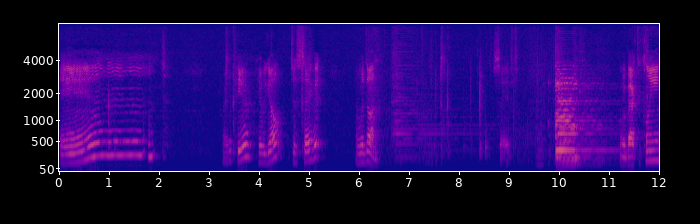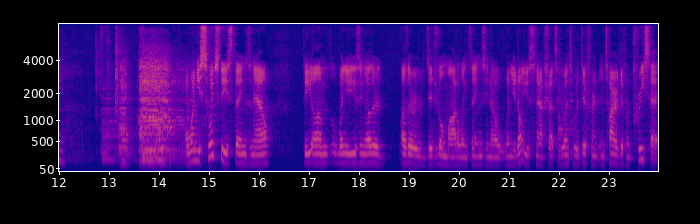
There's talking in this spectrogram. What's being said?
And right up here, here we go. Just save it, and we're done saved. We're back to clean. And when you switch these things now, the um, when you're using other other digital modeling things, you know, when you don't use snapshots, if you went to a different, entire different preset,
